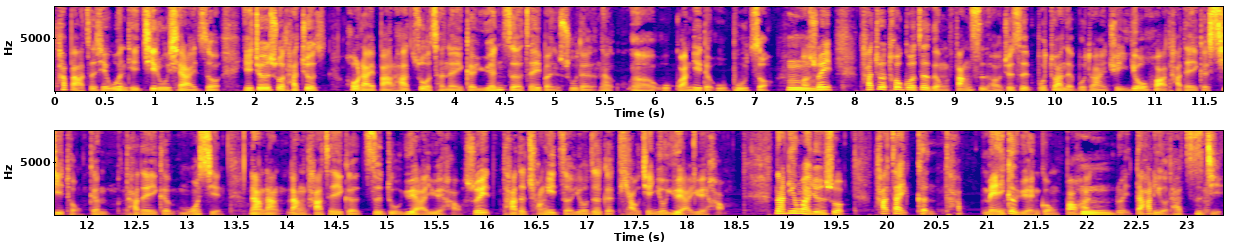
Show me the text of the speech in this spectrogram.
他把这些问题记录下来之后，也就是说，他就后来把它做成了一个原则这一本书的那呃管理的五步骤，所以他就透过这种方式哈、哦，就是不断的不断的去优化他的一个系统跟他的一个模型，那让让他这一个制度越来越好，所以他的创意者又这个条件又越来越好。那另外就是说，他在跟他每一个员工，包含瑞达利欧他自己，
